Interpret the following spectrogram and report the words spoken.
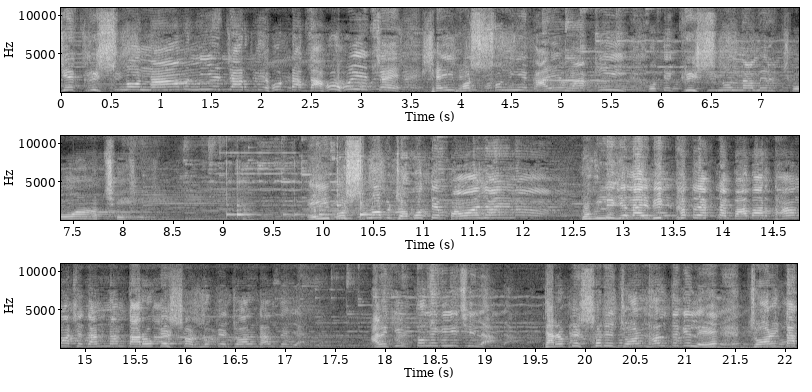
যে কৃষ্ণ নাম নিয়ে যার দেহটা দাহ হয়েছে, সেই ভস্য নিয়ে গায়ে মাখি, ওতে কৃষ্ণ নামের ছোঁয়া আছে। এই বৈষ্ণব জগতে পাওয়া যায় না। হুগলি জেলায় বিখ্যাত একটা বাবার ধাম আছে, যার নাম তারকেশ্বর। লোকে জল ঢালতে যায়। আমি কীর্তনে গিয়েছিলাম। তারকেশ্বরে জল ঢালতে গেলে জলটা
